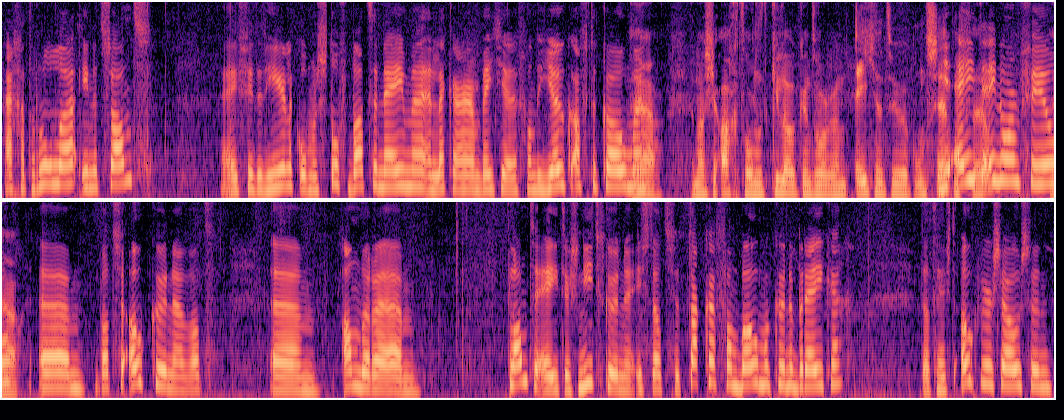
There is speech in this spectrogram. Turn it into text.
Hij gaat rollen in het zand. Hij vindt het heerlijk om een stofbad te nemen en lekker een beetje van de jeuk af te komen. Ja. En als je 800 kilo kunt worden, dan eet je natuurlijk Je ontzettend eet veel. enorm veel. Ja. Ehm, wat ze ook kunnen, wat ehm, andere ehm, planteneters niet kunnen, is dat ze takken van bomen kunnen breken. Dat heeft ook weer zo zijn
